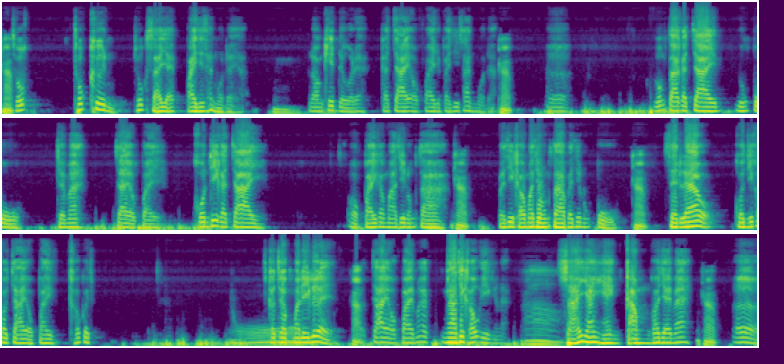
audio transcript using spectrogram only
ครับทุกทุกขึ้น ทุกสายใหญ่ไปที่ท่านหมดเลยอะอืมลองคิดดูเลยกระจายออกไปไปที่ท่านหมดอะครับ เออหลวงตากระจายหลวงปู่ใช่ไหมกระจายออกไป คนที่กระจาย ออกไปก็มาที่หลวงตาครับ ไปที่เขามาที่หลวงตาไปที่หลวงปู่ครับ เสร็จแล้วคนที่เขาจ่ายออกไป เขาก็โอ้กระเถิบมาเรื่อยครับๆจ่ายออกไปมันก็งานที่เขาเองนะอ่าสายใยแห่งกรรมเข้าใจไหมครับ เออ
